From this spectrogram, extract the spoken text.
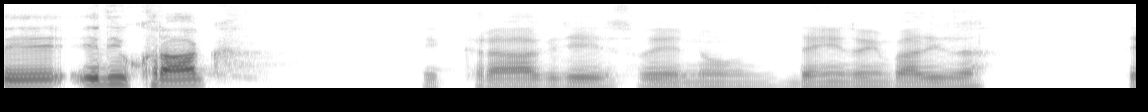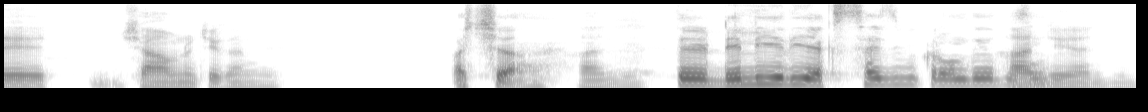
ਤੇ ਇਹਦੀ ਖੁਰਾਕ? ਇੱਕ ਖਰਾਕ ਜੀ ਸਵੇਰ ਨੂੰ ਦਹੀਂ ਦੋਹੀਂ ਪਾ ਦਿੱਤਾ ਤੇ ਸ਼ਾਮ ਨੂੰ ਚਿਕਨ ਅੱਛਾ। ਹਾਂਜੀ। ਤੇ ਡੇਲੀ ਇਹਦੀ ਐਕਸਰਸਾਈਜ਼ ਵੀ ਕਰਾਉਂਦੇ ਹੋ ਤੁਸੀਂ? ਹਾਂਜੀ ਹਾਂਜੀ।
